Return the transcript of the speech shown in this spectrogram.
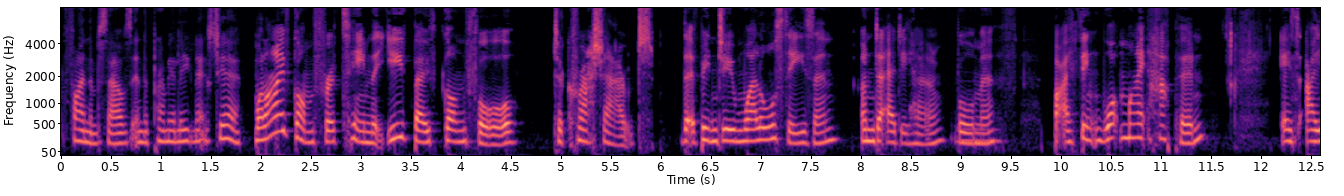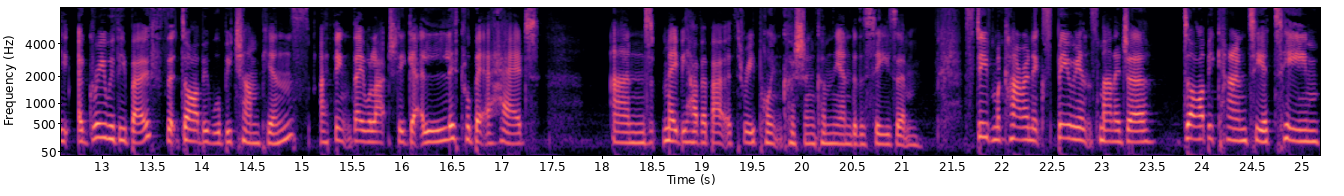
find themselves in the Premier League next year. Well, I've gone for a team that you've both gone for to crash out, that have been doing well all season under Eddie Howe, Bournemouth. But I think what might happen is I agree with you both that Derby will be champions. I think they will actually get a little bit ahead and maybe have about a three point cushion come the end of the season. Steve McClaren, experienced manager, Derby County, a team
